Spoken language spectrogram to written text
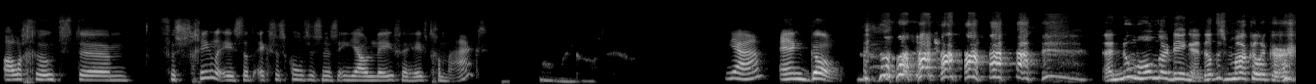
allergrootste ehm, verschil is dat Access Consciousness in jouw leven heeft gemaakt? Oh my god. Ja, en go. en noem honderd dingen, dat is makkelijker.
